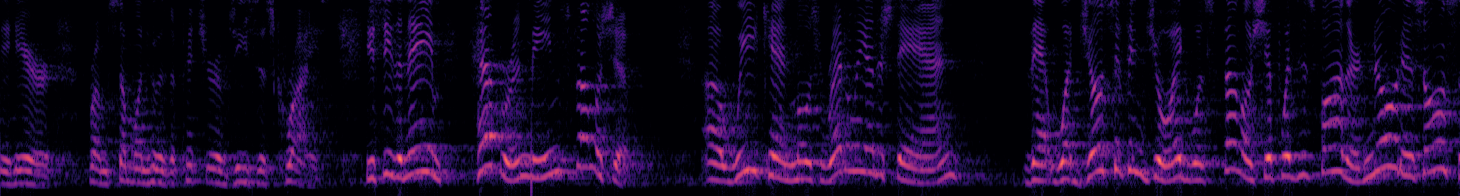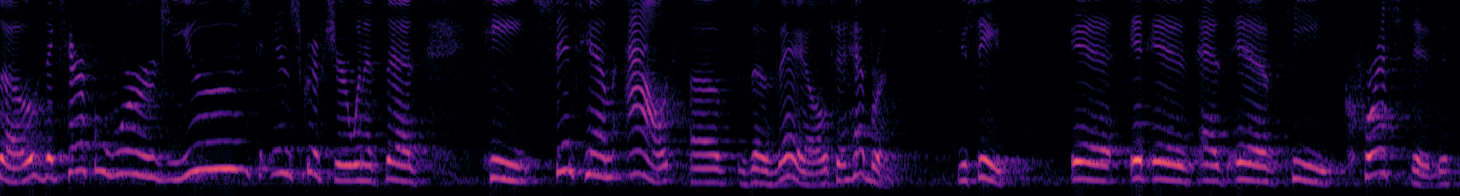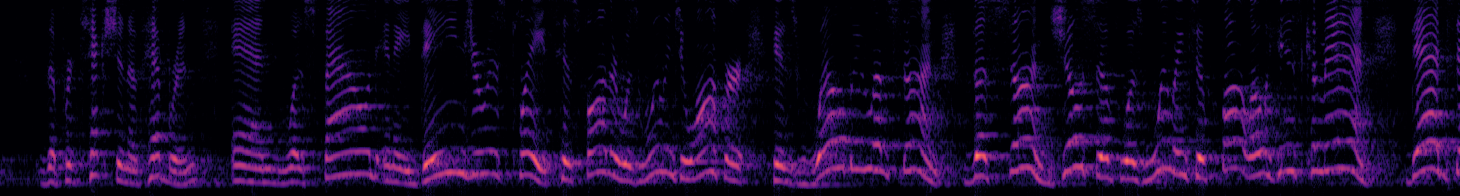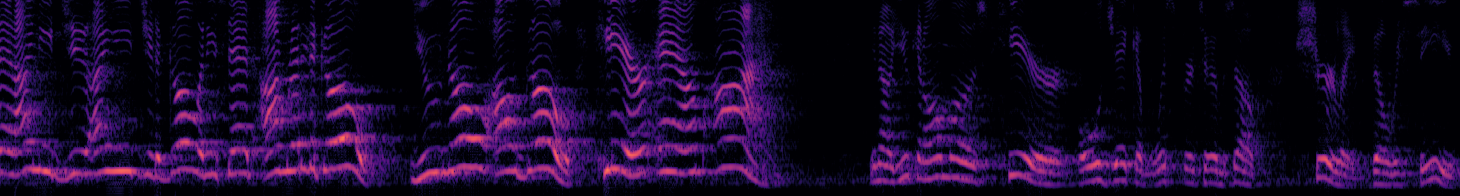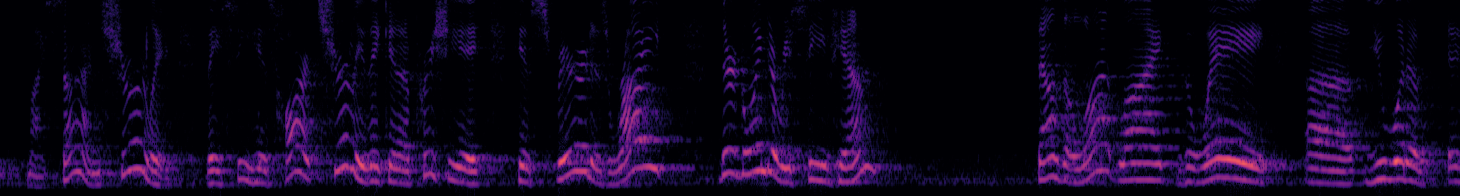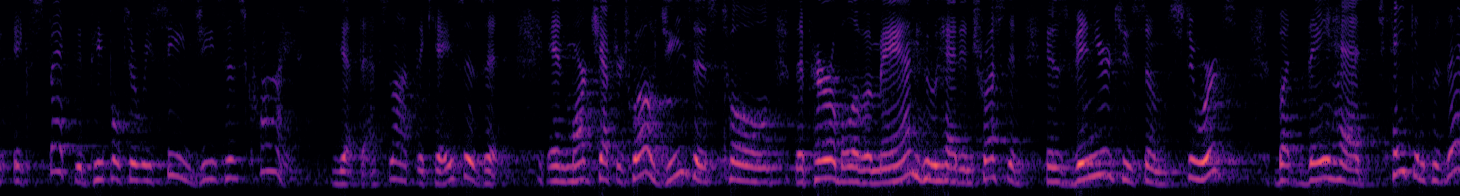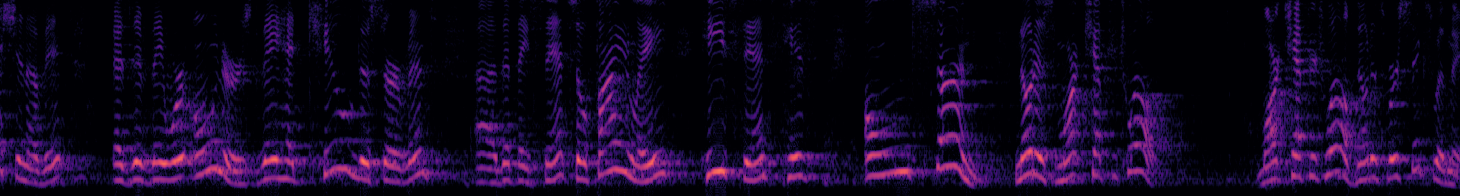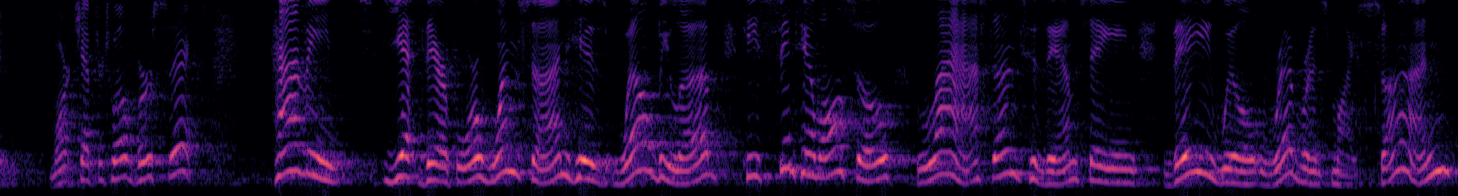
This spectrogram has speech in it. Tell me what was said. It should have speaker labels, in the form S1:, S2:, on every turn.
S1: to hear from someone who is a picture of Jesus Christ. You see, the name Hebron means fellowship. Uh, we can most readily understand that what Joseph enjoyed was fellowship with his father. Notice also the careful words used in Scripture when it says, He sent him out of the vale to Hebron. You see, it, it is as if he crested the protection of Hebron and was found in a dangerous place. His father was willing to offer his well beloved son. The son, Joseph, was willing to follow his command. Dad said, I need you, I need you to go. And he said, I'm ready to go. You know I'll go. Here am I. You know, you can almost hear old Jacob whisper to himself, Surely they'll receive my son. Surely they see his heart. Surely they can appreciate his spirit is right. They're going to receive him. Sounds a lot like the way uh, you would have expected people to receive Jesus Christ. Yet that's not the case, is it? In Mark chapter 12, Jesus told the parable of a man who had entrusted his vineyard to some stewards, but they had taken possession of it as if they were owners. They had killed the servants uh, that they sent. So finally, he sent his own son. Notice Mark chapter 12. Mark chapter 12, notice verse 6 with me. Mark chapter 12, verse 6. Having yet therefore one son, his well beloved, he sent him also last unto them, saying, They will reverence my son.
